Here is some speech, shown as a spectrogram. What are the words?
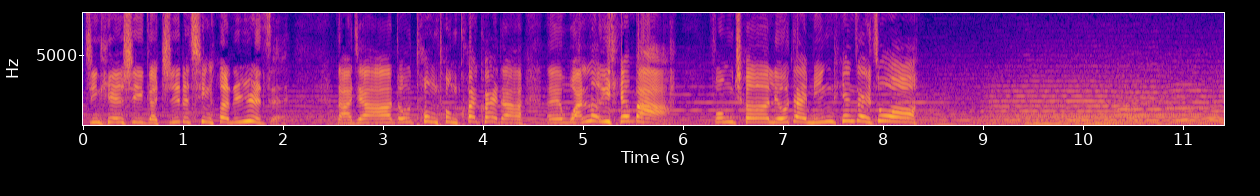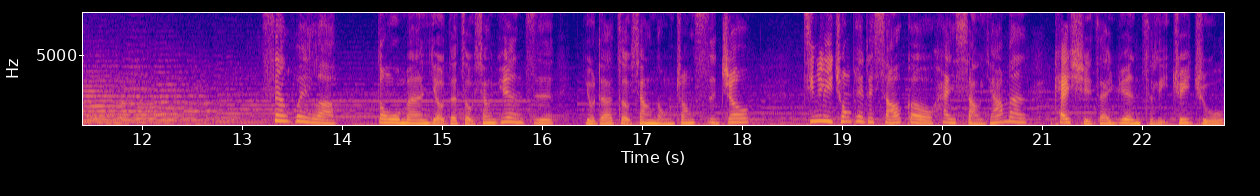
今天是一个值得庆贺的日子，大家都痛痛快快的，呃，玩乐一天吧。风车留待明天再做。”散会了，动物们有的走向院子，有的走向农庄四周。精力充沛的小狗和小鸭们开始在院子里追逐，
